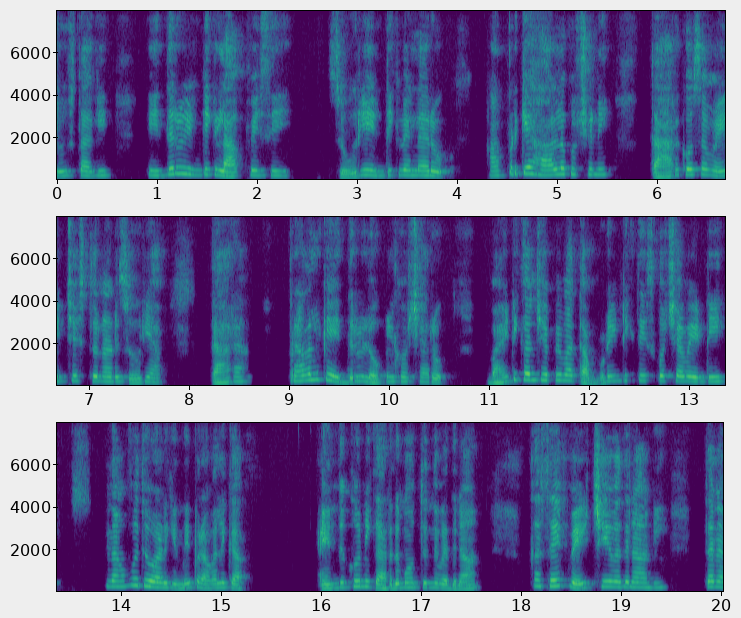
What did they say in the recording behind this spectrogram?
చూస్తాగి ఇద్దరూ ఇంటికి లాక్ వేసి సూర్య ఇంటికి వెళ్ళారు. అప్పటికే హాల్‌లో కూర్చొని తార కోసం వెయిట్ చేస్తున్నాడు సూర్య. తార, ప్రవళిక లోపలికి వచ్చారు బయటికని చెప్పి మా తమ్ముడు ఇంటికి తీసుకొచ్చావేంటి? నవ్వుతూ అడిగింది ప్రవళిక. ఎందుకు నీకు అర్థమవుతుంది వదినా. కాసేపు వెయిట్ చెయ్యి వదినా అని తన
